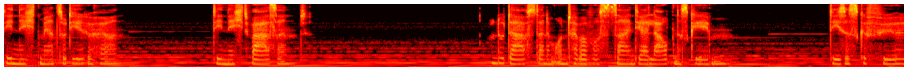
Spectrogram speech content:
die nicht mehr zu dir gehören, die nicht wahr sind. Und du darfst deinem Unterbewusstsein die Erlaubnis geben, dieses Gefühl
